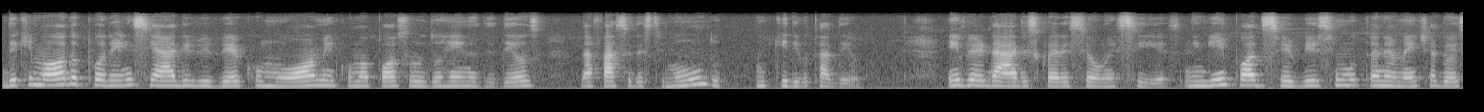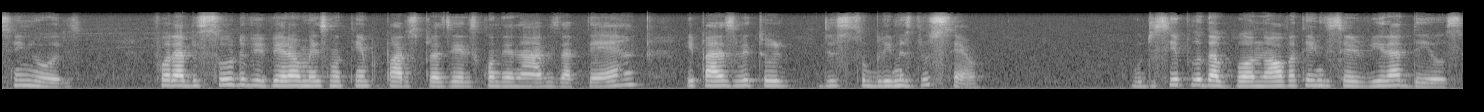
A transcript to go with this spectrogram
De que modo, porém, se há de viver como homem, como apóstolo do reino de Deus na face deste mundo? inquiriu Tadeu. Em verdade, esclareceu o Messias, ninguém pode servir simultaneamente a dois senhores. For absurdo viver ao mesmo tempo para os prazeres condenáveis da terra e para as virtudes sublimes do céu. O discípulo da Boa Nova tem de servir a Deus,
